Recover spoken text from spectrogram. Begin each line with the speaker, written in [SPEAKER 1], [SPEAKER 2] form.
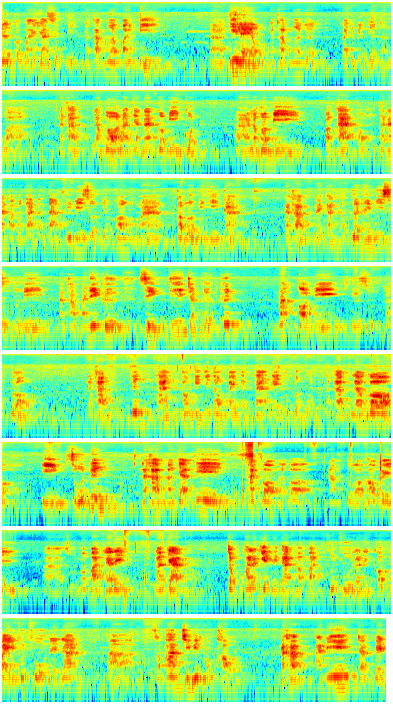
[SPEAKER 1] เรื่องกฎหมายยาเสพติดนะครับเมื่อปลายปีที่แล้วนะครับเมื่อเดือนน่าจะเป็นเดือนธันวานะครับแล้วก็หลังจากนั้นก็มีกฎแล้วก็มีประกาศของคณะกรรมการต่างๆ ที่มีส่วนเกี่ยวข้องมากำหนดวิธีการนะครับในการขับเคลื่อนให้มีสูตรตรงนี้นะครับ อันนี้คือสิ่งที่จะเกิดขึ้นณตอนนี้คือสูตรคัดกรองนะครับ ซึ่งทางท้องถิ่นจะต้องไปแต่งตั้งในทุกตำบลนะครับ แล้วก็อีกศูนย์หนึ่งนะครับหลังจากที่คัดกรองแล้วก็นำตัวเขาไป ศูนย์บำบัดแล้วเนี่ยหลังจากจบภารกิจในการบำบัดฟื้นฟูแล้วเนี่ยก็ไปฟื้นฟูในด้านสภาพชีวิตของเขานะครับ อันนี้จะเป็น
